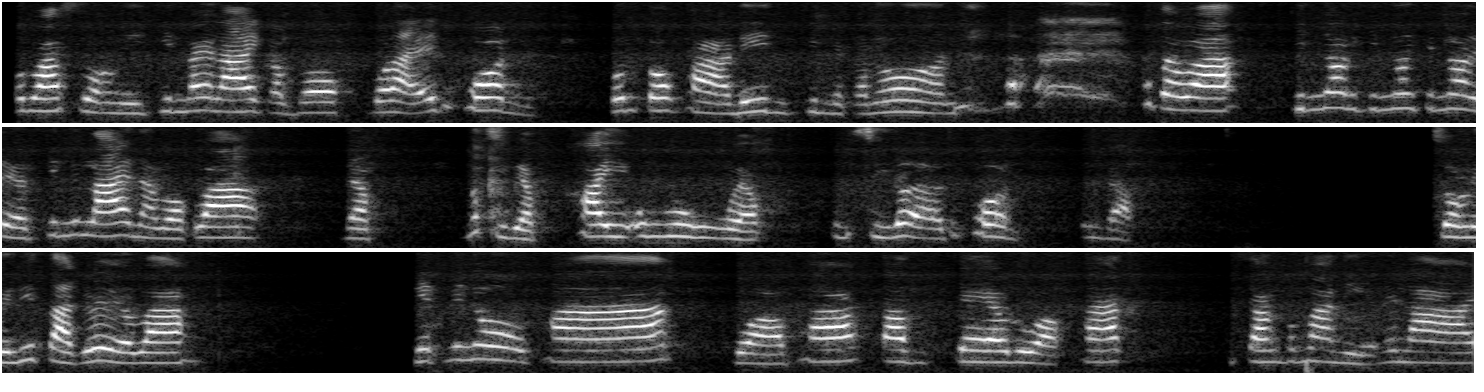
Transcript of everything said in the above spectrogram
เพราะว่าช่วงนี้กินได้หลายกับบ่บ่หลายทุกคนคนโตกผาดินกินแล้วก็นอนแต่ว่ากินนอนกินนอนกินนอนเดี๋ยวกินได้หลายนะบอกว่า แบบมันสิแบบไข่องลุงแบบเป็นสีเลยอทุกคนเป็นแบบส่งเรียนที่ตัดด้วยแบบว่าเฮ็ดเมนูพักหัวพักตำแจวหลวกพักสั่งประมาณนี้หลาย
